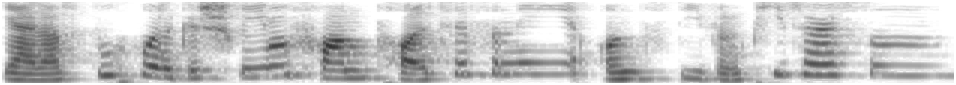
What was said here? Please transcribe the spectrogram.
Ja, das Buch wurde geschrieben von Paul Tiffany und Stephen Peterson.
